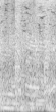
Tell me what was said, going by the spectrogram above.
Yeah.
